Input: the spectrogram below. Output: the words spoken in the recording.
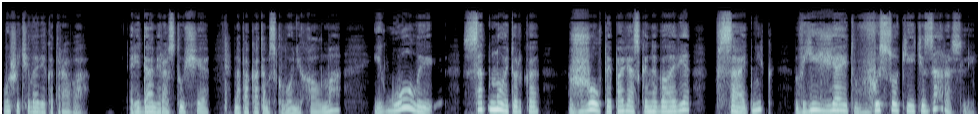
выше человека трава, рядами растущая на покатом склоне холма, и голый, с одной только желтой повязкой на голове, всадник въезжает в высокие эти заросли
